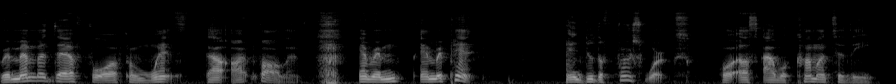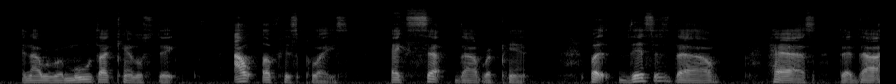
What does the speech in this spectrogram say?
Remember therefore from whence thou art fallen, and, rem- and repent, and do the first works, or else I will come unto thee, and I will remove thy candlestick out of his place, except thou repent. But this is thou hast that thou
